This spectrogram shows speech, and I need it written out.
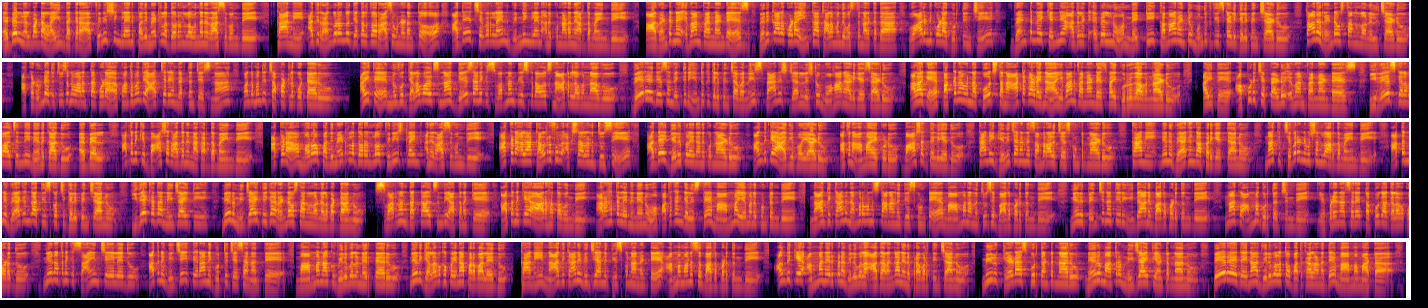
ఎబెల్ నిలబడ్డ లైన్ దగ్గర ఫినిషింగ్ లైన్ పది మీటర్ల దూరంలో ఉందని రాసి ఉంది. కానీ అది రంగురంగు గీతలతో రాసి ఉండడంతో అదే చివరి లైన్ విన్నింగ్ లైన్ అనుకున్నాడని అర్థమైంది. ఆ వెంటనే ఇవాన్ ఫెర్నాండెస్ వెనుకాల కూడా ఇంకా చాలా మంది వస్తున్నారు కదా. వారిని కూడా గుర్తించి వెంటనే కెన్యా అథ్లెట్ ఎబెల్ను నెట్టి కమాన్ అంటూ ముందుకు తీసుకెళ్ళి గెలిపించాడు. తాను రెండవ స్థానంలో నిలిచాడు. అక్కడుండి అది చూసిన వారంతా కూడా కొంతమంది ఆశ్చర్యం వ్యక్తం చేసినా కొంతమంది చప్పట్లు కొట్టారు. అయితే నువ్వు గెలవాల్సిన దేశానికి స్వర్ణం తీసుకురావాల్సిన ఆటలో ఉన్నావు. వేరే దేశం వ్యక్తిని ఎందుకు గెలిపించావని స్పానిష్ జర్నలిస్టు మొహాని అడిగేశాడు. అలాగే పక్కన ఉన్న కోచ్ తన ఆటగాడైన ఇవాన్ ఫెర్నాండెస్ పై గుర్రుగా ఉన్నాడు. అయితే అప్పుడు చెప్పాడు ఇవాన్ ఫెర్నాండెస్ ఈ రేస్ గెలవాల్సింది నేను కాదు ఎబెల్ అతనికి భాష రాదని నాకు అర్థమైంది. అక్కడ మరో పది మీటర్ల దూరంలో ఫినిష్ లైన్ అని రాసి ఉంది. అక్కడ అలా కలర్ఫుల్ అక్షరాలను చూసి అదే గెలుపు లైన్ అనుకున్నాడు. అందుకే ఆగిపోయాడు. అతను అమాయకుడు భాష తెలియదు. కానీ గెలిచానని సంబరాలు చేసుకుంటున్నాడు. కానీ నేను వేగంగా పరిగెత్తాను. నాకు చివరి నిమిషంలో అర్థమైంది. అతన్ని వేగంగా తీసుకొచ్చి గెలిపించాను. ఇదే కదా నిజాయితీ. నేను నిజాయితీగా రెండవ స్థానంలో నిలబడ్డాను. స్వర్ణం దక్కాల్సింది అతనికే అతనికే ఆ అర్హత ఉంది. అర్హత లేని నేను పథకం గెలిస్తే మా అమ్మ ఏమనుకుంటుంది? నాది కాని నెంబర్ వన్ స్థానాన్ని తీసుకుంటే మా అమ్మ నన్ను చూసి బాధపడుతుంది. నేను పెంచిన తీరు ఇదా అని బాధపడుతుంది. నాకు అమ్మ గుర్తొచ్చింది. ఎప్పుడైనా సరే తప్పుగా గెలవకూడదు. నేను అతనికి సాయం చేయలేదు. అతని విజయ తీరాన్ని గుర్తు చేశానంతే. మా అమ్మ నాకు విలువలు నేర్పారు. నేను గెలవకపోయినా పర్వాలేదు. కానీ నాది కాని విజయాన్ని తీసుకున్నానంటే అమ్మ మనసు బాధపడుతుంది. అందుకే అమ్మ నేర్పిన విలువల ఆధారంగా నేను ప్రవర్తించాను. మీరు క్రీడాస్ఫూర్తి అంటున్నారు నేను మాత్రం నిజాయితీ అంటున్నాను. పేరు ఏదైనా విలువలతో బతకాలన్నదే మా అమ్మ మాట.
